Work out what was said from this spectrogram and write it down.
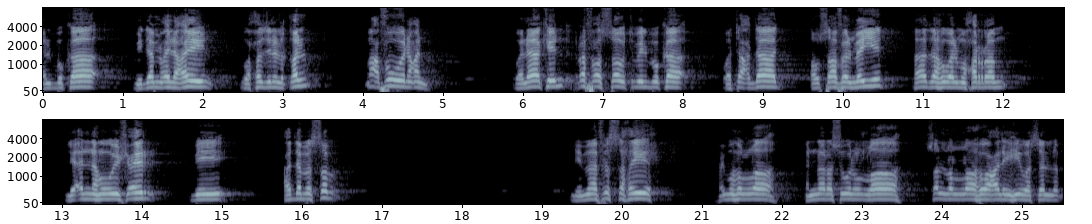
البكاء بدمع العين وحزن القلب معفو عنه. ولكن رفع الصوت بالبكاء وتعداد أوصاف الميت هذا هو المحرم لأنه يشعر بعدم الصبر. لما في الصحيح رحمه الله أن رسول الله صلى الله عليه وسلم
